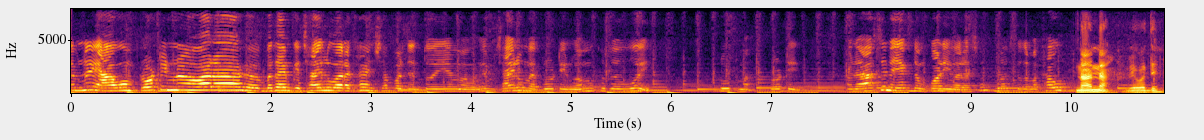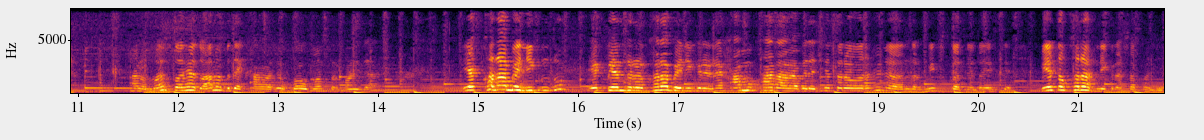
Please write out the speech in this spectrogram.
એમ નહીં નહીં આ આમ પ્રોટીન વાળા બધા એમ કે છાયલું વાળા ખાય ને સફરજન તો એમાં એમ છાયલુંમાં પ્રોટીન અમુક હોય ફ્રૂટમાં પ્રોટીન. અને આ છે ને એકદમ કોણી વાળા છે મસ્ત તમે ખાવું? ના ના રેવા દે ને. હાલો મસ્ત હે તો હાલો બધા ખાવા જો બહુ મસ્ત કણીદાર એક ખરાબે નીકળું હતું એક બે અંદર ખરાબે નીકળે ને સામું ખારા આવે બધા છેતરો હે ને અંદર મિક્સ કરી દેતા છે બે તો ખરાબ નીકળે સફરજન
